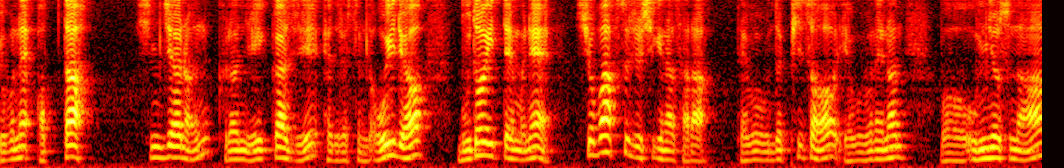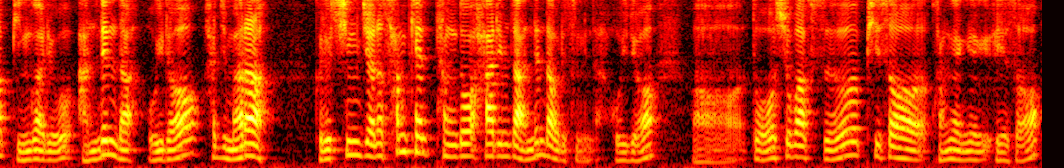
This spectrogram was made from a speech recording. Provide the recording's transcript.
이번에 없다. 심지어는 그런 얘기까지 해드렸습니다. 오히려 무더위 때문에 쇼박스 주식이나 사라. 대부분도 피서 이번에는 뭐 음료수나 빙과류 안 된다. 오히려 하지 마라. 그리고 심지어는 삼캔탕도 할인도 안 된다고 그랬습니다. 오히려 어, 또 쇼박스 피서 관광에 의해서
